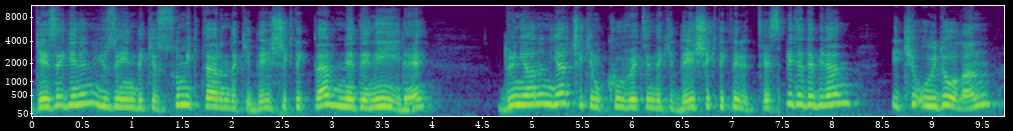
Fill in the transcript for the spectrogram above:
gezegenin yüzeyindeki su miktarındaki değişiklikler nedeniyle dünyanın yerçekim kuvvetindeki değişiklikleri tespit edebilen iki uydu olan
